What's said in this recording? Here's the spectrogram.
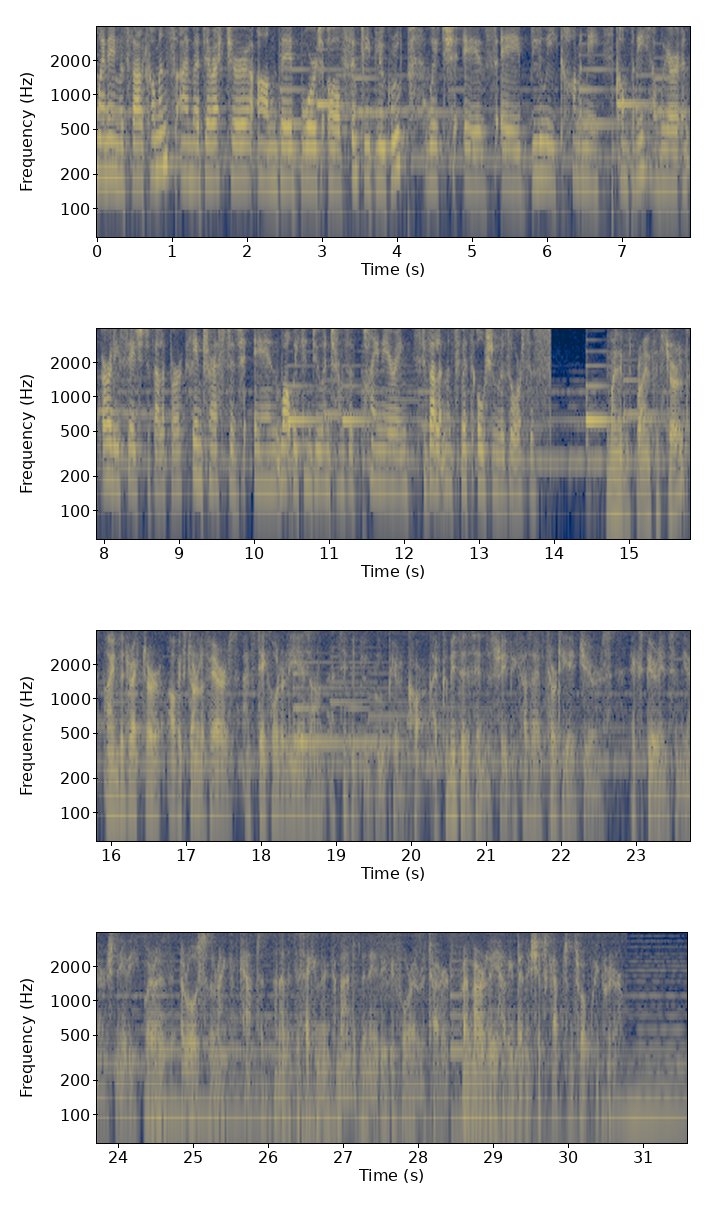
My name is Val Cummins. I'm a director on the board of Simply Blue Group, which is a blue economy company, and we're an early stage developer interested in what we can do in terms of pioneering developments with ocean resources. My name is Brian Fitzgerald. I'm the Director of External Affairs and Stakeholder Liaison at Simply Blue Group here in Cork. I've come into this industry because I have 38 years experience in the Irish Navy, where I rose to the rank of captain and I was the second in command of the Navy before I retired, primarily having been a ship's captain throughout my career.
